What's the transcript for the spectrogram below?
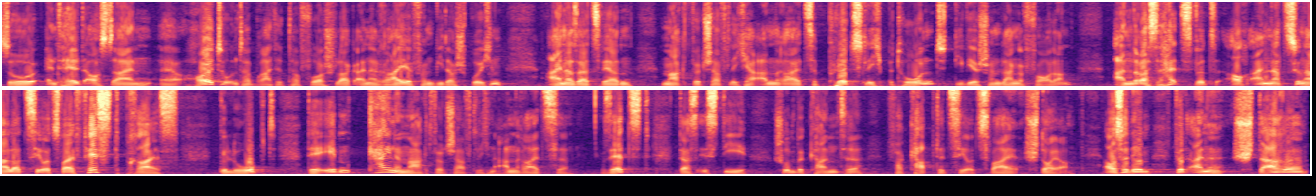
So enthält auch sein äh, heute unterbreiteter Vorschlag eine Reihe von Widersprüchen. Einerseits werden marktwirtschaftliche Anreize plötzlich betont, die wir schon lange fordern. Andererseits wird auch ein nationaler CO2-Festpreis gelobt, der eben keine marktwirtschaftlichen Anreize setzt. Das ist die schon bekannte verkappte CO2-Steuer. Außerdem wird eine starre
